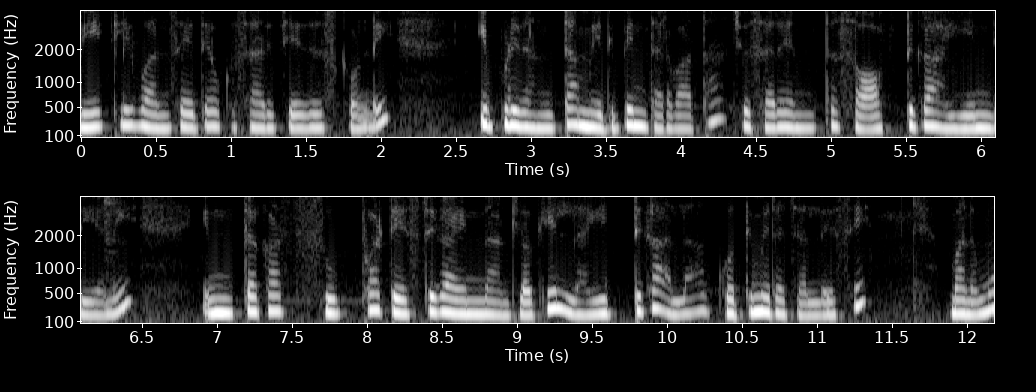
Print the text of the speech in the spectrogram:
వీక్లీ వన్స్ అయితే ఒకసారి చేసేసుకోండి. ఇప్పుడు ఇదంతా మెదిపిన తర్వాత చూసారా ఎంత సాఫ్ట్గా అయ్యింది అని. ఇంతగా సూపర్ టేస్టీగా అయిన దాంట్లోకి లైట్గా అలా కొత్తిమీర చల్లేసి మనము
